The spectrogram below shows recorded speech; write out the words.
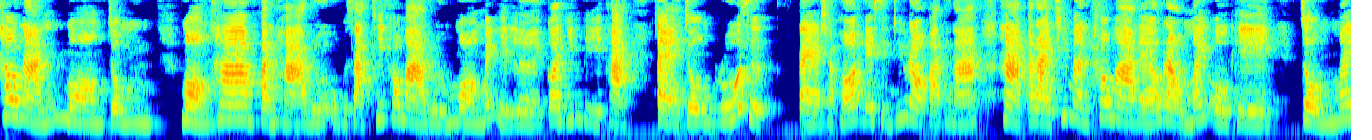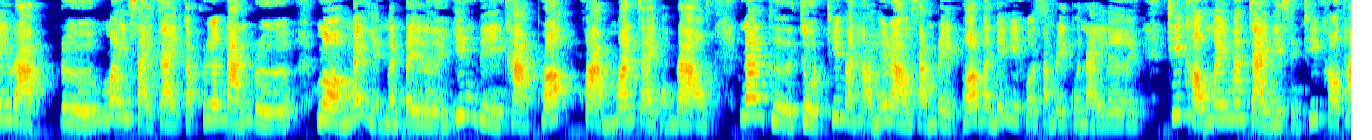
เท่านั้นมองจงมองข้ามปัญหาหรืออุปสรรคที่เข้ามาหรือมองไม่เห็นเลยก็ยิ่งดีค่ะ แต่จงรู้สึก แต่เฉพาะในสิ่งที่เราปรารถนา หากอะไรที่มันเข้ามาแล้วเราไม่โอเค จงไม่รับหรือไม่ใส่ใจกับเรื่องนั้นหรือมองไม่เห็นมันไปเลยยิ่งดีค่ะ เพราะความมั่นใจของเรา นั่นคือจุดที่มันทำให้เราสำเร็จ เพราะมันไม่มีคนสำเร็จคนไหนเลย ที่เขาไม่มั่นใจในสิ่งที่เขาท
